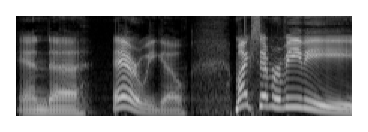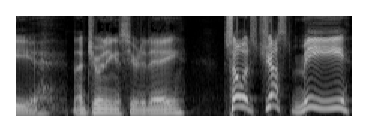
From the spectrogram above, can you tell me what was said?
and uh, there we go. Mike Sempervive not joining us here today, so it's just me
